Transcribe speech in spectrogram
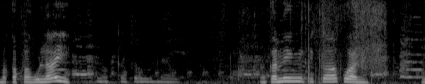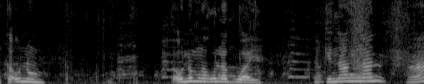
Makapahulay. Magkakaulay. Ang kaning ika kwan ikaunom. Kaunom nga hulagway. Nakinanglan, ha?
